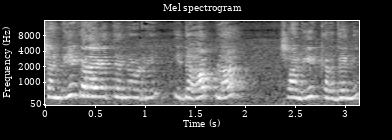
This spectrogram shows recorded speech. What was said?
ಶಾಂಡ್ಗಿ ಕರಾಗತ್ತೆ ನೋಡ್ರಿ. ಇದು ಹಪ್ಪಳ, ಶಾಂಡ್ಗಿ ಕರ್ದೇನಿ.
